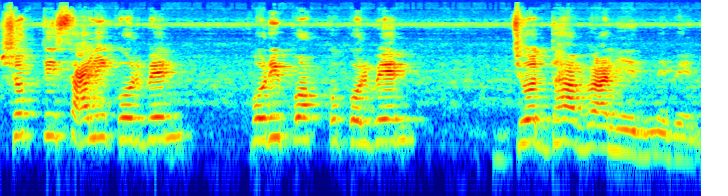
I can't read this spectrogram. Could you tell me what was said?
শক্তিশালী করবেন, পরিপক্ক করবেন, যোদ্ধা বানিয়ে নেবেন।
